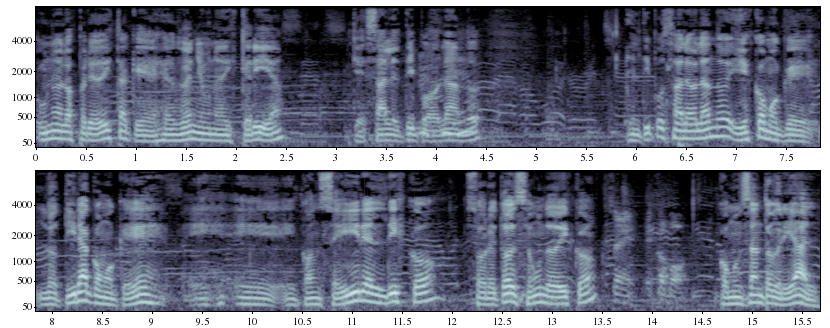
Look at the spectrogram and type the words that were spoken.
uno de los periodistas que es el dueño de una disquería, que sale el tipo hablando, el tipo sale hablando y es como que lo tira como que es, es, eh, conseguir el disco, sobre todo el segundo disco, Sí, es como. como un santo grial.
